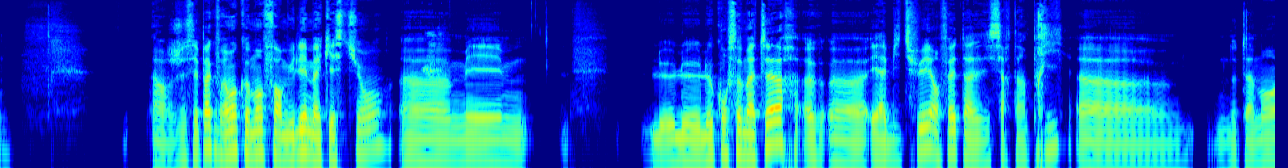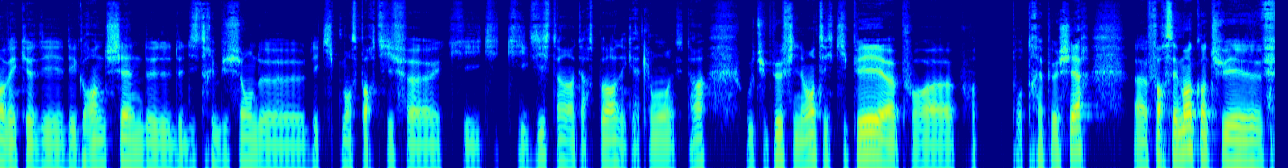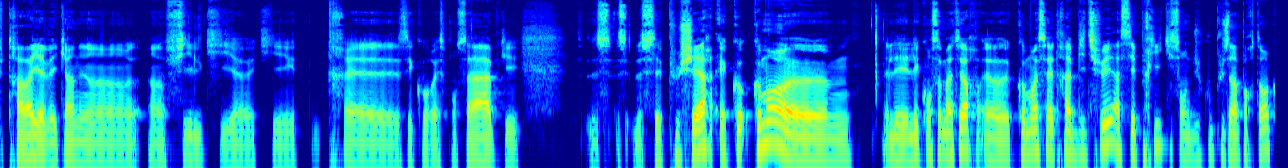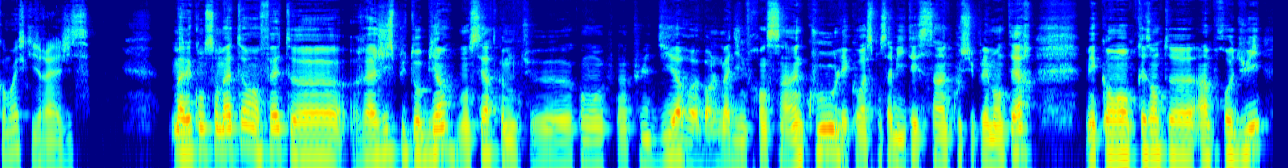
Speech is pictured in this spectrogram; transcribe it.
je ne sais pas vraiment comment formuler ma question, mais le, consommateur est habitué en fait à certains prix notamment avec des, grandes chaînes de, distribution d'équipements sportifs euh, qui, existent, hein, Intersport, Decathlon, etc., où tu peux finalement t'équiper euh, pour, euh, très peu cher. forcément, quand tu travailles avec un, fil qui, qui est très éco-responsable, c'est plus cher. Et comment les, consommateurs commencent à être habitués à ces prix qui sont du coup plus importants? Comment est-ce qu'ils réagissent? Bah, les consommateurs en fait euh, réagissent plutôt bien. Bon certes, comme tu euh, comme on a pu le dire, euh, le Made in France ça a un coût, l'éco-responsabilité ça a un coût supplémentaire, mais quand on présente un produit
